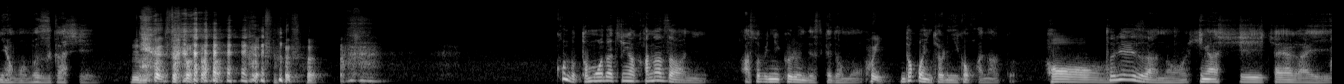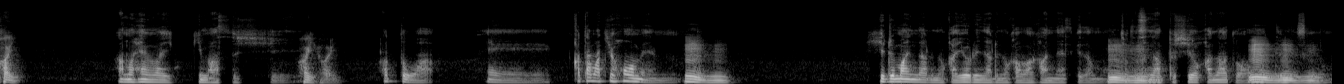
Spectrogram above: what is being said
日本語難しい。今度友達が金沢に遊びに来るんですけどもほい。どこに取りに行こうかなと。はとりあえずあの東茶屋街、はい。あの辺は行きますし、はいはい。あとは、えー片町方面うんうん。昼間になるのか夜になるのかわかんないですけども、うんうん。ちょっとスナップしようかなとは思ってるんですけども、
